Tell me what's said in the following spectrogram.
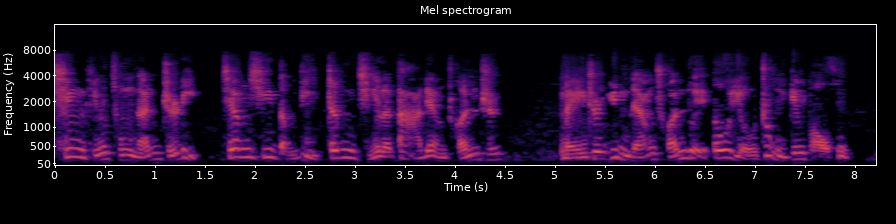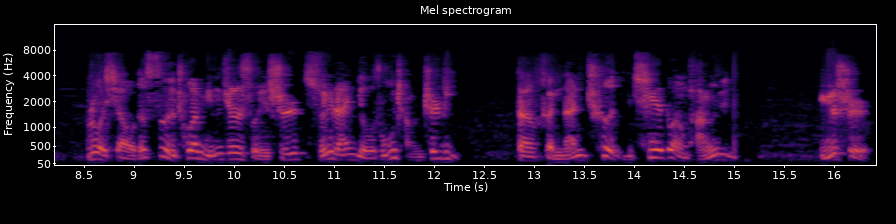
清廷从南直隶。江西等地征集了大量船只，每支运粮船队都有重兵保护。弱小的四川明军水师虽然有主场之力，但很难彻底切断航运。于是，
